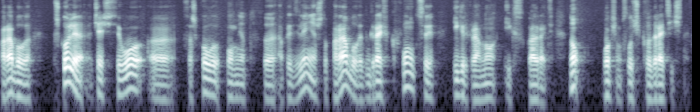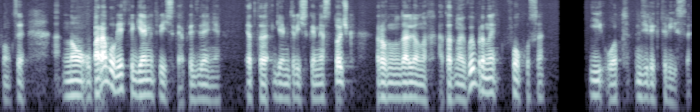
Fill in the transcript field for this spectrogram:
Парабола в школе чаще всего со школы помнят э, определение, что парабола – это график функции y равно x в квадрате. Ну, в общем случае квадратичная функция. Но у парабол есть и геометрическое определение. Это геометрическое место точек, равноудаленных от одной выбранной фокуса и от директрисы.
